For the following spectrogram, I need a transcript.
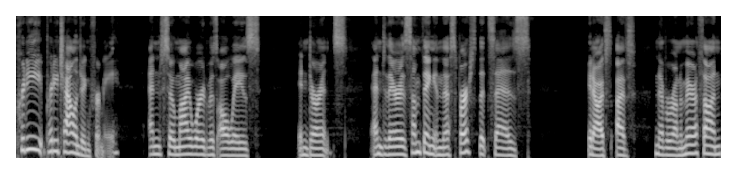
pretty pretty challenging for me. And so my word was always endurance. And there is something in this verse that says, you know, I've I've never run a marathon,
